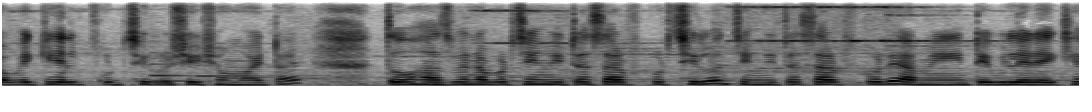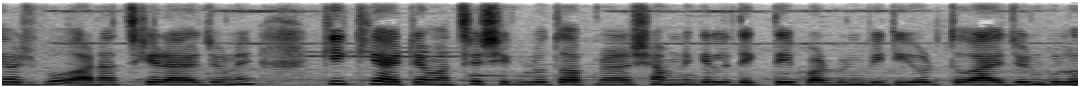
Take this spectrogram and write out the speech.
সবাইকে হেল্প করছিল সেই সময়টায়। তো হাজব্যান্ড আবার চিংড়িটা সার্ভ করছিল। চিংড়িটা সার্ভ করে আমি টেবিলে রেখে আসব। আর আজকের আয়োজনে কি কি আইটেম আছে সেগুলো তো আপনারা সামনে গেলে দেখতেই পারবেন ভিডিওর। তো আয়োজনগুলো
